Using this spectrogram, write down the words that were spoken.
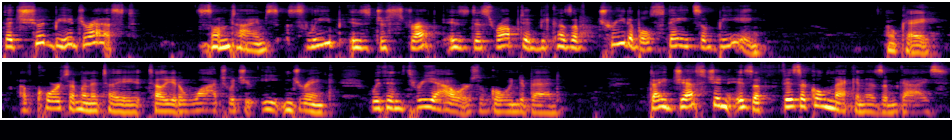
that should be addressed. Sometimes sleep is, disrupt, is disrupted because of treatable states of being. Okay, Of course, I'm going to tell you, tell you to watch what you eat and drink within three hours of going to bed. Digestion is a physical mechanism, guys.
